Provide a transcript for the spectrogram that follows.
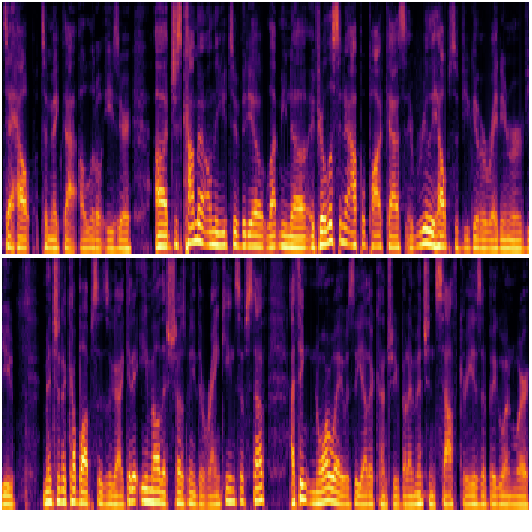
to help to make that a little easier? Uh, just comment on the YouTube video. Let me know. If you're listening to Apple Podcasts, it really helps if you give a rating and review. I mentioned a couple episodes ago, I get an email that shows me the rankings of stuff. I think Norway was the other country, but I mentioned South Korea is a big one where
